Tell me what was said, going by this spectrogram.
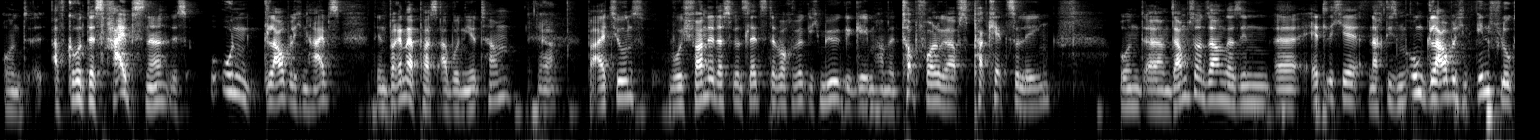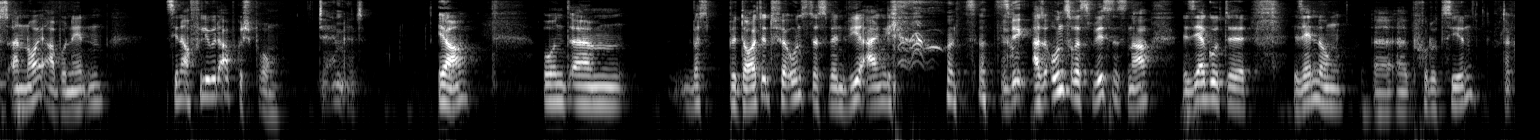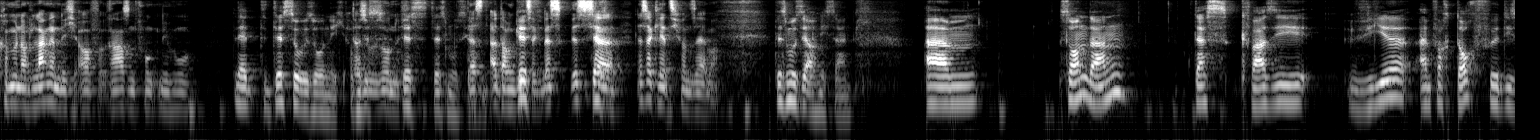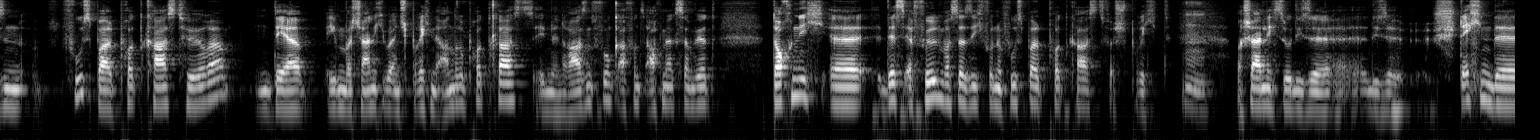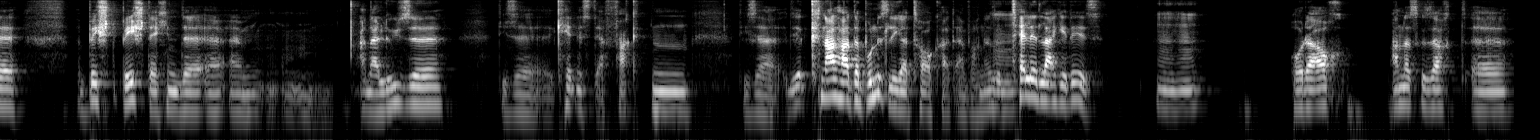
und äh, aufgrund des Hypes, ne, des unglaublichen Hypes, den Brennerpass abonniert haben Ja. bei iTunes, wo ich fand, dass wir uns letzte Woche wirklich Mühe gegeben haben, eine Top-Folge aufs Parkett zu legen. Und ähm, da muss man sagen, da sind äh, etliche, nach diesem unglaublichen Influx an Neuabonnenten, sind auch viele wieder abgesprungen. Damn it. Ja, und ähm, was bedeutet für uns, dass wenn wir eigentlich, uns, uns, also unseres Wissens nach, eine sehr gute Sendung äh, äh, produzieren, Da kommen wir noch lange nicht auf Rasenfunkniveau. ne, das sowieso nicht. Aber Das sowieso nicht. Das, das muss ja Das, darum geht's das, ja. Das, das, ist ja. das erklärt sich von selber. das muss ja auch nicht sein. Ähm, sondern, dass quasi wir einfach doch für diesen Fußball-Podcast-Hörer, der eben wahrscheinlich über entsprechende andere Podcasts, eben den Rasenfunk, auf uns aufmerksam wird, doch nicht äh, das erfüllen, was er sich von einem Fußball-Podcast verspricht. Wahrscheinlich so diese, äh, diese stechende, best- bestechende äh, ähm, Analyse, diese Kenntnis der Fakten, dieser, dieser knallharte Bundesliga-Talk halt einfach, ne? so tell it like it is. Oder auch, anders gesagt, äh,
